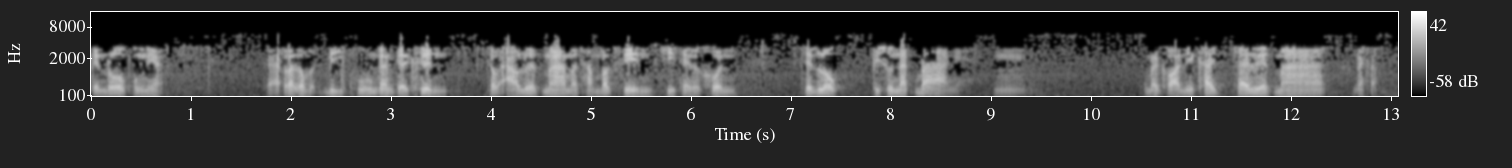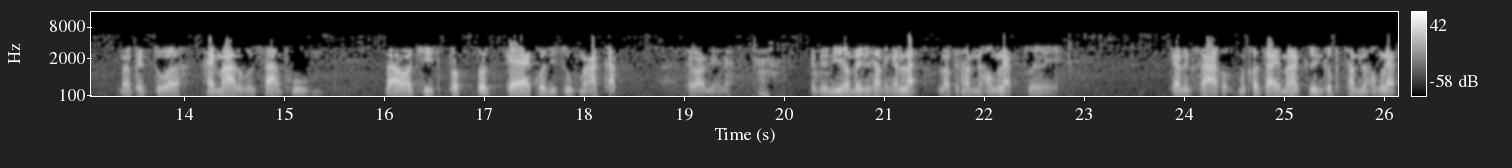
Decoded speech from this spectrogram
เป็นโรคพวกเนี้ยแล้วก็มีภูมิคุ้มกันเกิดขึ้น ก็เอาเลือดม้ามาทำวัคซีนฉีดให้กับคนเช่นโรคพิษสุนัขบ้าไงอืมสมัยก่อนนี่ใช้ใช้เลือดม้านะครับ มาเป็นตัวให้ม้าเป็นคนสร้างภูมิแล้วเอามาฉีดเพื่อแก้คนที่ถูกหมากัดแต่ก่อนเนี่ยนะค่ะแต่เดี๋ยวนี้เราไม่ได้ทำอย่างนั้นละเราไปทำในห้องแลบเลย การศึกษามันเข้าใจมากขึ้นก็ไปทำในห้องแล็บ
